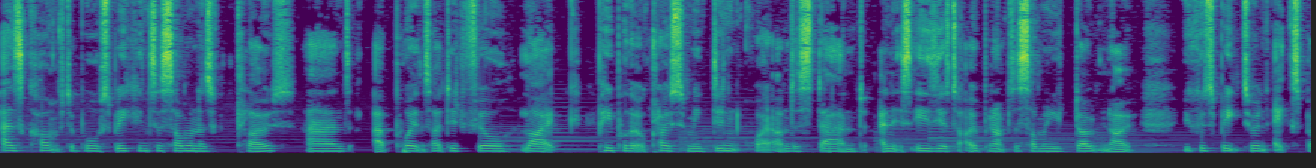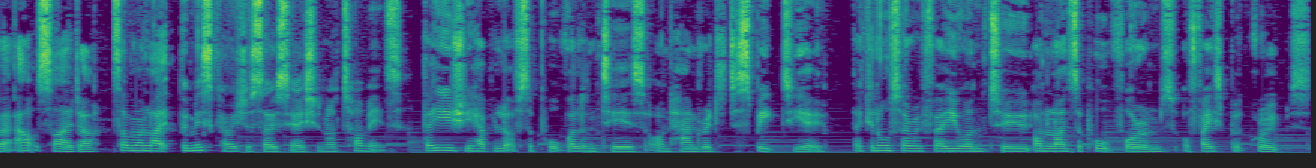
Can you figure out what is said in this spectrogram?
as comfortable speaking to someone as close, and at points I did feel like people that were close to me didn't quite understand, and it's easier to open up to someone you don't know, you could speak to an expert outsider, someone like the Miscarriage Association or Tommy's. They usually have a lot of support volunteers on hand ready to speak to you. They can also refer you on to online support forums or Facebook groups.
